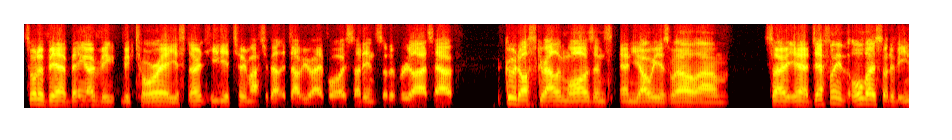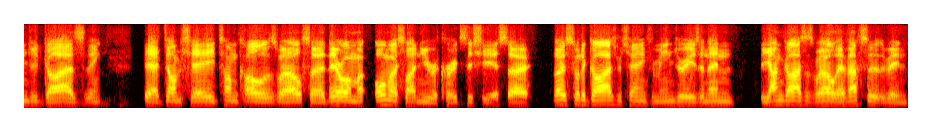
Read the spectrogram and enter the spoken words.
sort of, yeah, being over Victoria, you just don't hear too much about the WA boys. So I didn't sort of realise how good Oscar Allen was and and Yowie as well. Um, so yeah, definitely all those sort of injured guys. I think, yeah, Dom Sheed, Tom Cole as well. So they're almo- almost like new recruits this year. So those sort of guys returning from injuries, and then the young guys as well. They've absolutely been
